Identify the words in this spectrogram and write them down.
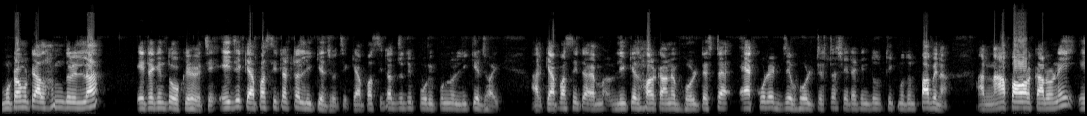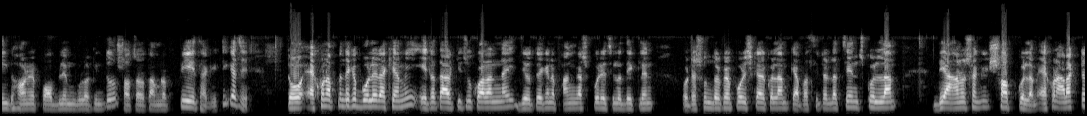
মোটামুটি আলহামদুলিল্লাহ এটা কিন্তু ওকে হয়েছে। এই যে ক্যাপাসিটারটা লিকেজ হচ্ছে, ক্যাপাসিটার যদি পরিপূর্ণ লিকেজ হয় আর ক্যাপাসিটার লিকেজ হওয়ার কারণে ভোল্টেজটা অ্যাকোরেট যে ভোল্টেজটা সেটা কিন্তু ঠিক মতন পাবে না। আর না পাওয়ার কারণেই এই ধরনের প্রবলেমগুলো কিন্তু সচরাচর আমরা পেয়ে থাকি, ঠিক আছে? তো এখন আপনাদেরকে বলে রাখি আমি, এটাতে আর কিছু করার নাই। যেহেতু এখানে ফাঙ্গাস পড়েছিল, দেখলেন, ওটা সুন্দর করে পরিষ্কার করলাম ক্যাপাসিটারটা চেঞ্জ করলাম, দিয়ে আনুষঙ্গিক সব করলাম। এখন আরেকটা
